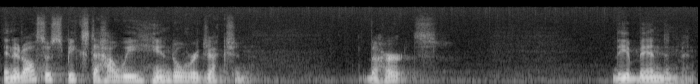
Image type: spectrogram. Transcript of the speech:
And it also speaks to how we handle rejection, the hurts, the abandonment.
